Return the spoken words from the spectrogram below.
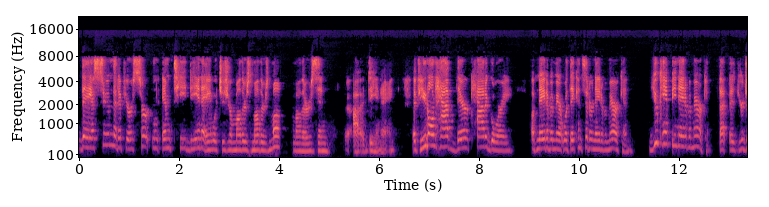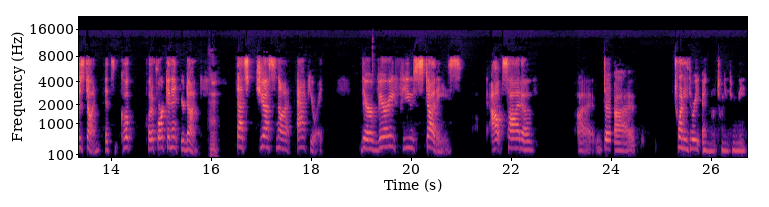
they assume that if you're a certain mtDNA, which is your mother's mother's mother's in uh, DNA, if you don't have their category of Native American, what they consider Native American, you can't be Native American. That uh, you're just done. It's cook, put a fork in it, you're done. Hmm. That's just not accurate. There are very few studies outside of uh, uh, 23 and not 23me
